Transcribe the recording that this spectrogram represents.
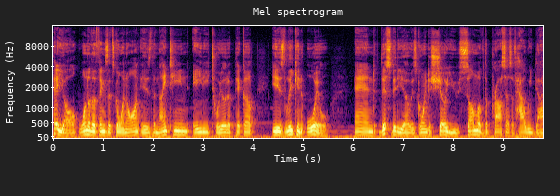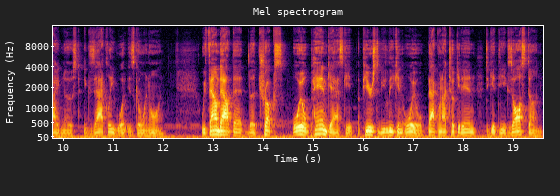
Hey y'all, one of the things that's going on is the 1980 Toyota pickup is leaking oil and this video is going to show you some of the process of how we diagnosed exactly what is going on. We found out that the truck's oil pan gasket appears to be leaking oil back when I took it in to get the exhaust done.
